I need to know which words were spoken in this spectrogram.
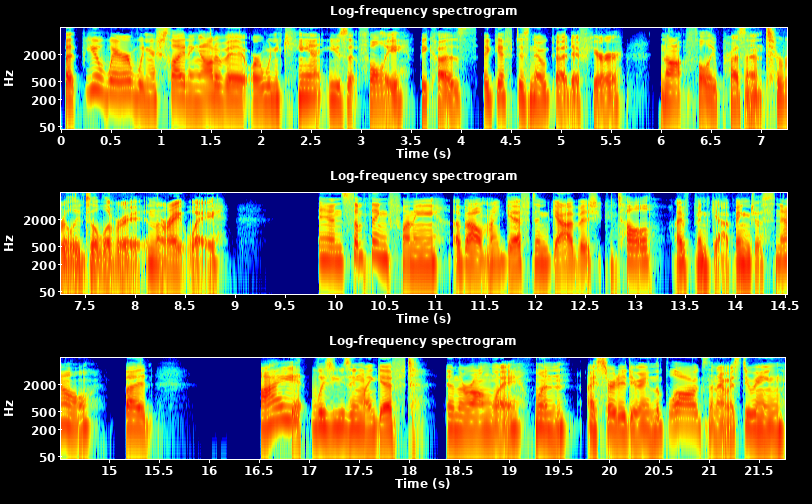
but be aware when you're sliding out of it or when you can't use it fully because a gift is no good if you're not fully present to really deliver it in the right way. And something funny about my gift and gab, as you can tell, I've been gabbing just now, but I was using my gift in the wrong way when I started doing the blogs and I was doing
